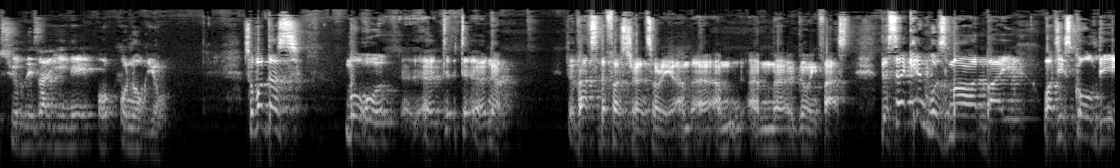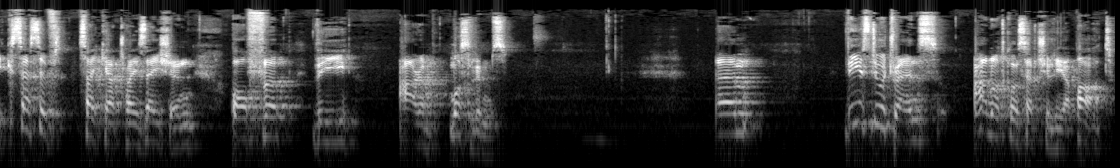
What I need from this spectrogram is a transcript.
sur les aliénés en Orient. So what does Moreau, uh, uh, no, that's the first trend, sorry, I'm, uh, I'm, I'm uh, going fast. The second was marred by what is called the excessive psychiatrization of uh, the Arab Muslims. Um, these two trends are not conceptually apart.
